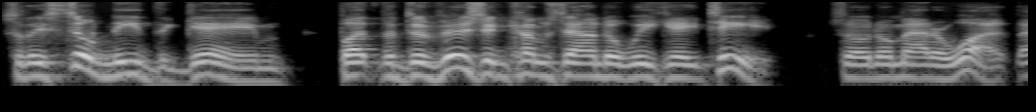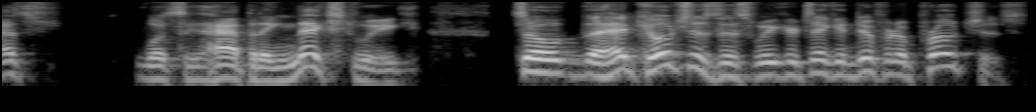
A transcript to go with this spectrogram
So they still need the game but the division comes down to week 18. So no matter what, that's what's happening next week. So the head coaches this week are taking different approaches.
